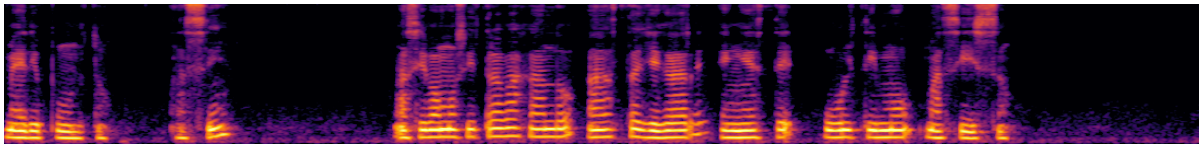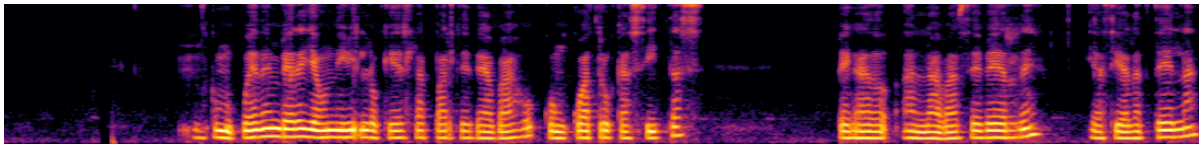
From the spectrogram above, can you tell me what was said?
medio punto. Así. Así vamos a ir trabajando hasta llegar en este último macizo. Como pueden ver ya uní lo que es la parte de abajo con cuatro casitas pegado a la base verde y hacia la tela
